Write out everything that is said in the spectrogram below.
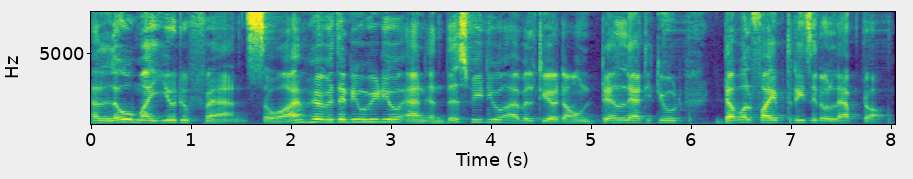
Hello my YouTube fans. So I'm here with a new video and in this video I will tear down Dell Latitude 5530 laptop.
